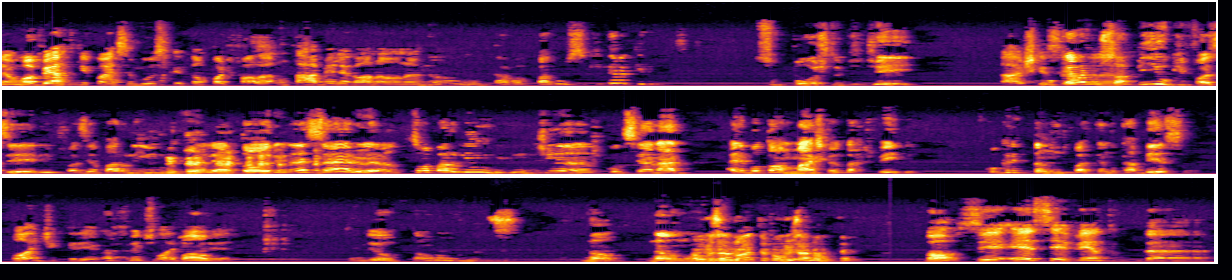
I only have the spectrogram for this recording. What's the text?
É, o Roberto que conhece música, então pode falar. Não tava bem legal não, né? Não, não tava bagunçado. O que era aquele suposto DJ? Tava esquisito, o cara não né? sabia o que fazer, ele fazia barulhinho aleatório. É sério, era só barulhinho, não tinha, não acontecia nada. Aí ele botou uma máscara do Darth Vader, ficou gritando, batendo cabeça Pode crer. na frente Pode do palco. crer. Entendeu? Então. Não, não, não. Vamos à nota? Vamos à nota? Bom, se esse evento da.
